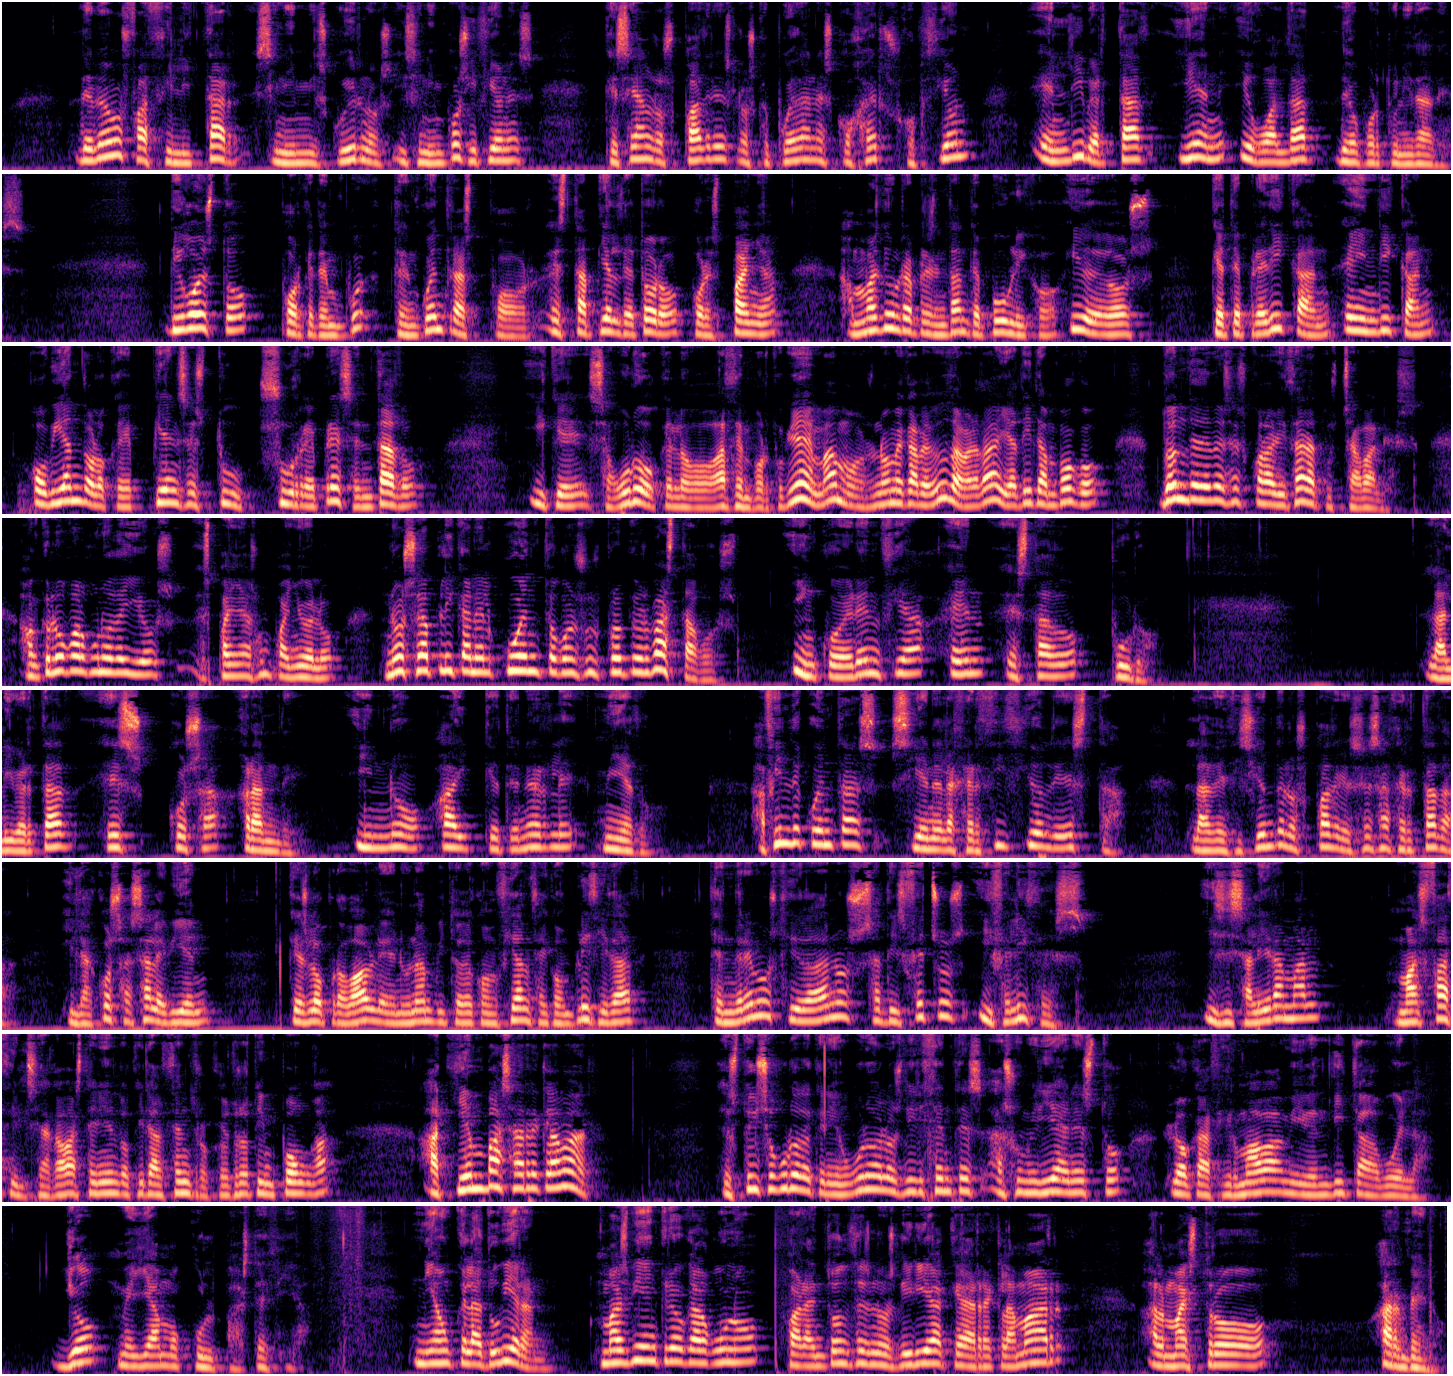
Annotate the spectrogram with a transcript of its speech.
Debemos facilitar, sin inmiscuirnos y sin imposiciones, que sean los padres los que puedan escoger su opción en libertad y en igualdad de oportunidades. Digo esto porque te, encuentras por esta piel de toro, por España, a más de un representante público y de dos que te predican e indican, obviando lo que pienses tú, su representado, y que seguro que lo hacen por tu bien, vamos, no me cabe duda, ¿verdad? Y a ti tampoco, ¿dónde debes escolarizar a tus chavales? Aunque luego alguno de ellos, España es un pañuelo, no se aplican el cuento con sus propios vástagos. Incoherencia en estado puro. La libertad es cosa grande y no hay que tenerle miedo. A fin de cuentas, si en el ejercicio de esta la decisión de los padres es acertada y la cosa sale bien, que es lo probable en un ámbito de confianza y complicidad, tendremos ciudadanos satisfechos y felices. Y si saliera mal, más fácil si acabas teniendo que ir al centro que otro te imponga, ¿a quién vas a reclamar? Estoy seguro de que ninguno de los dirigentes asumiría en esto lo que afirmaba mi bendita abuela. Yo me llamo culpas, decía. ni aunque la tuvieran. Más bien creo que alguno para entonces nos diría que a reclamar al maestro armero.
